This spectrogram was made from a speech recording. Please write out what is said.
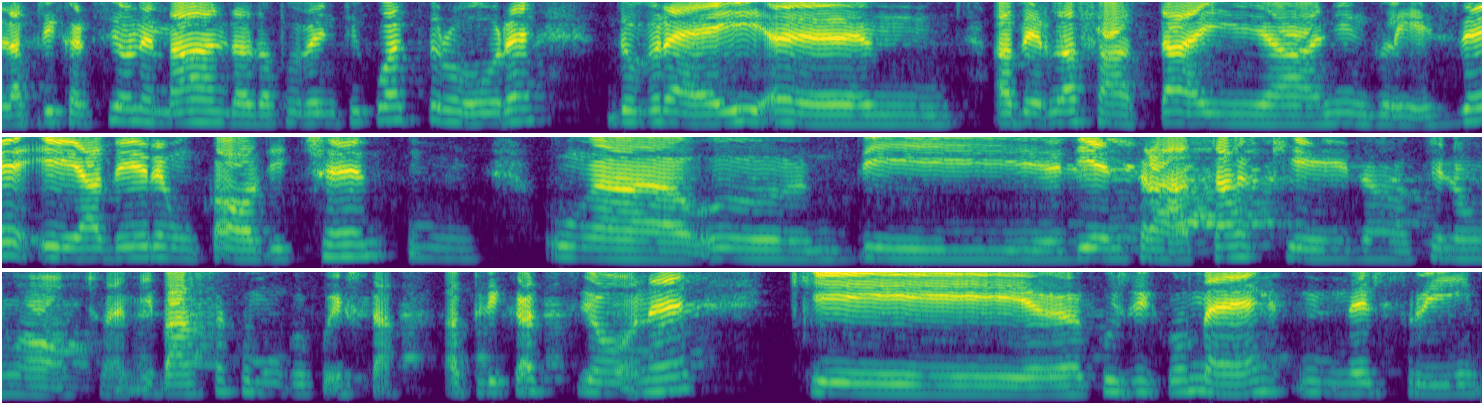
l'applicazione manda dopo 24 ore dovrei ehm, averla fatta in, in, inglese e avere un codice mm, una, uh, di, di, entrata che, che non ho, cioè mi basta comunque questa applicazione che eh, così com'è nel free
